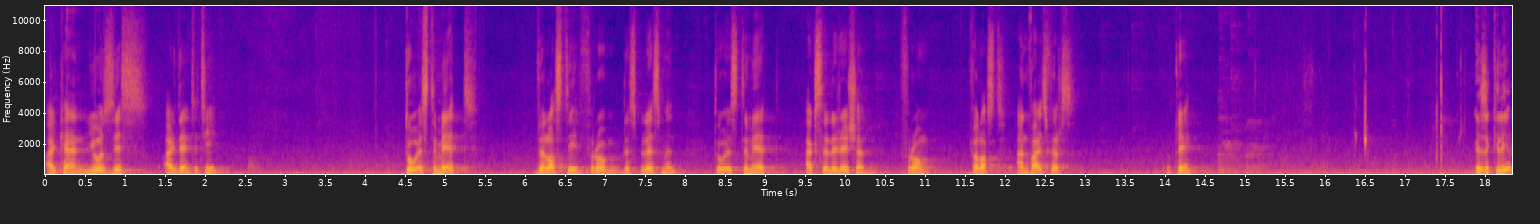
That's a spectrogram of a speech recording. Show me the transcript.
I can use this identity to estimate velocity from displacement, to estimate acceleration from velocity, and vice versa. Okay? Is it clear?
